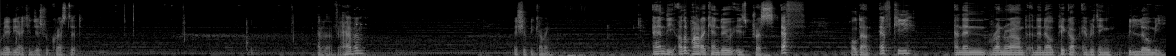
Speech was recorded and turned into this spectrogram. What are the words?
maybe I can just request it. I don't know if I have them. They should be coming. And the other part I can do is press F, hold down F key, and then run around, and then I'll pick up everything below me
